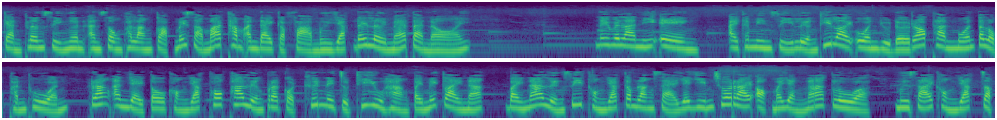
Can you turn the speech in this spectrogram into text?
แก่นเพลิงสีเงินอันทรงพลังกลับไม่สามารถทำอันใดกับฝ่ามือยักษ์ได้เลยแม้แต่น้อย ในเวลานี้เอง ไอทามินสีเหลืองที่ลอยอวนอยู่โดยรอบพลันม้วนตลบผันผวน ร่างอันใหญ่โตของยักษ์พกผ้าเหลืองปรากฏขึ้นในจุดที่อยู่ห่างไปไม่ไกลนัก ใบหน้าเหลืองซีดของยักษ์กำลังแสยยิ้มชั่วร้ายออกมาอย่างน่ากลัว มือซ้ายของยักษ์จับ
